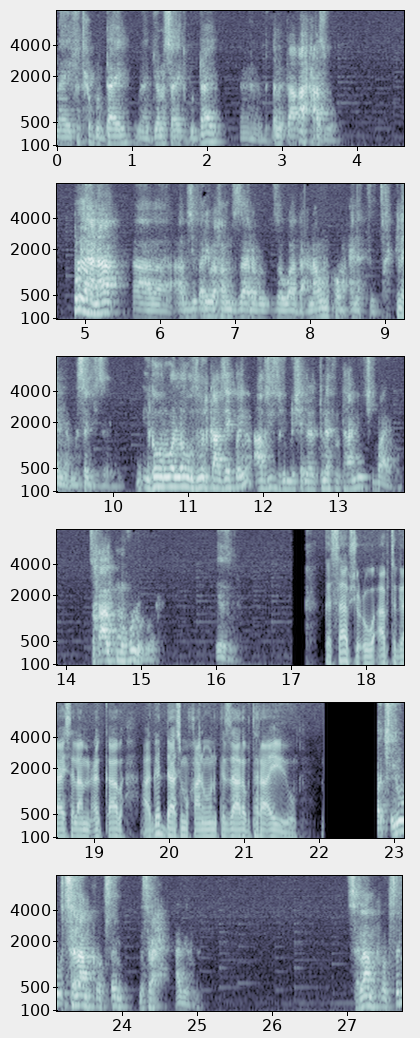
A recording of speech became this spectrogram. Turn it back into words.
ናይ ፍትሒ ጉዳይ ናይ ጀኖሳይድ ጉዳይ ብጥንቃቐ ሓዝዎ ኩላህና ኣብዚ ቀሪበ ከም ዝዛረብ ዘዋጋዕና እውን ከምኡ ዓይነት ትክክለኛ message ዘለና ይገብርዎ ኣለዉ ዝብል ካብ ዘይኮይኑ ኣብዚ ዝህሉ ሸለልትነት እንተሃልዩ ፅቡቅ ኣይኮኑ ዝከኣልኩሞ ኩሉ ግበሩ እየ ዝብል ክሳብ ሽዑ ኣብ ትግራይ ሰላም ምዕቃብ ኣገዳሲ ምዃኑ እውን ክዛረብ ተራእዩ እዩ ቀፂሉ ሰላም ክቅፅል ምስራሕ ሓቢርና ሰላም ክቅፅል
